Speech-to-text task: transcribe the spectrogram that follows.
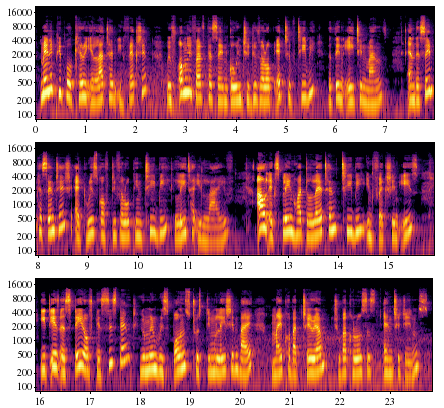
Many people carry a latent infection, with only 5% going to develop active TB within 18 months, and the same percentage at risk of developing TB later in life. I'll explain what latent TB infection is. It is a state of persistent human response to stimulation by Mycobacterium tuberculosis antigens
